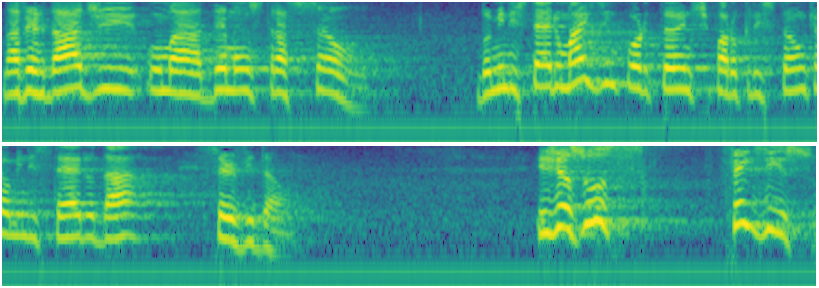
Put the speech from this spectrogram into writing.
Na verdade, uma demonstração do ministério mais importante para o cristão, que é o ministério da servidão. E Jesus fez isso,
